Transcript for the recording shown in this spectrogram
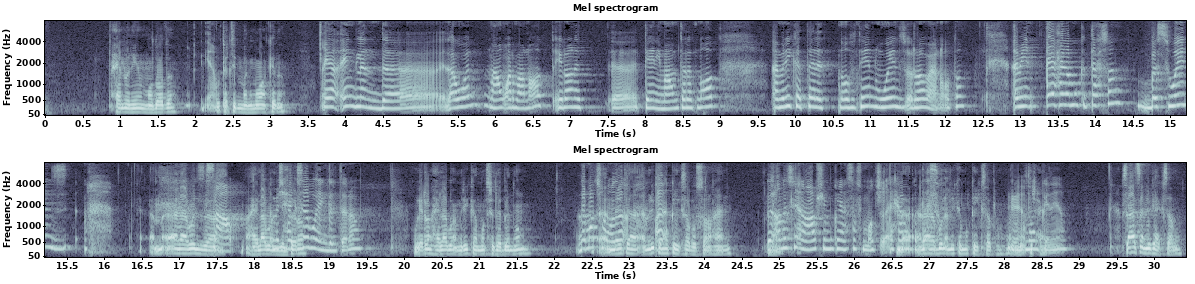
حلو ليه الموضوع ده Yeah. وترتيب مجموعة كده. هي انجلاند آه، الأول معاهم أربع نقط إيران الت- آه، التاني معاهم ثلاث نقط أمريكا التالت نقطتين ويلز الرابع نقطة. امين أي حاجة ممكن تحصل بس ويلز أنا ويلز صعب. هيلعبوا مش هيكسبوا إنجلترا؟ وإيران هيلعبوا أمريكا الماتش ده بينهم. ده ماتش أمريكا أمريكا ممكن يكسبوا الصراحة يعني. honestly أنا ما أعرفش ممكن يحصل في الماتش. أي حاجة لا أنا بقول أمريكا ممكن يكسبوا. يعني ممكن. يعني. بس عايز أمريكا يكسبوا.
